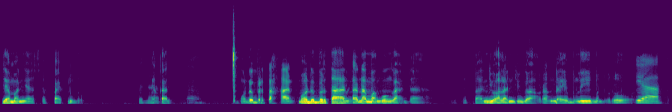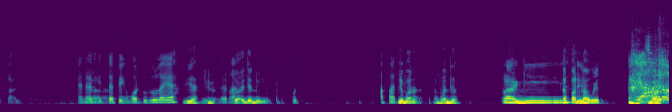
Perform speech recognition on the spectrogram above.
zamannya survive dulu, ya Benar. kan? Mode bertahan. Mode bertahan karena manggung nggak ada. Gitu kan jualan juga orang daya beli menurun. Iya, Gitu kan? energi Ya. saving mode dulu lah ya. Iya, Iya. itu aja dulu. Push. Apa? Gimana? Apa Dil? Lagi Kapan kawin? Ya Allah.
